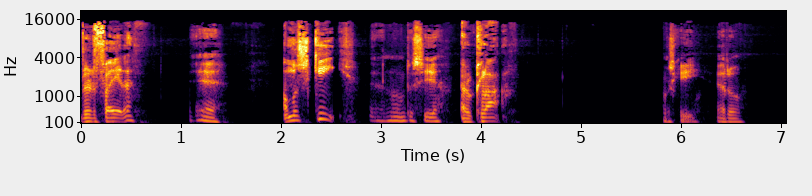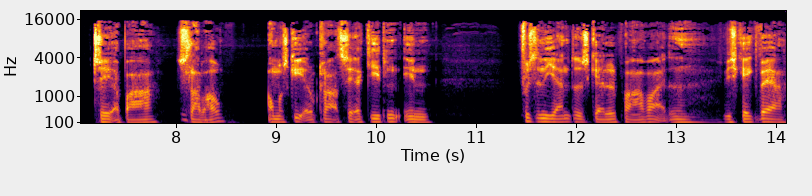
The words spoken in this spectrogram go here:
Bliver det fredag. Ja, Og måske er der nogen, der siger. er du klar Måske er du. til at bare slappe af. Og måske er du klar til at give den en fuldstændig hjernedød skalle på arbejdet. Vi skal ikke være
